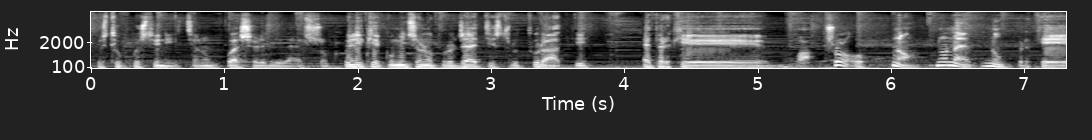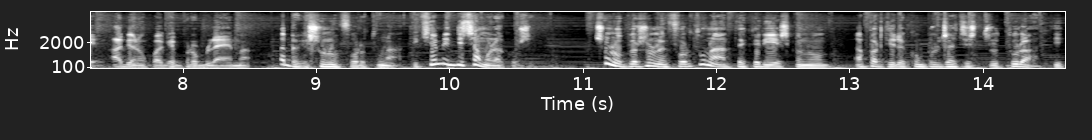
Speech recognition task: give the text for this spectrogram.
questo, questo, inizio, non può essere diverso. Quelli che cominciano progetti strutturati è perché, boh, sono, no, non è non perché abbiano qualche problema, ma perché sono fortunati. Chiami, diciamola così. Sono persone fortunate che riescono a partire con progetti strutturati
